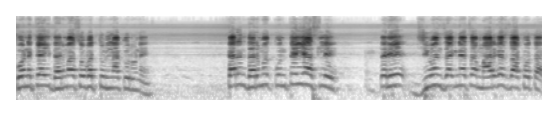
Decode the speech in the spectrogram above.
कोणत्याही धर्मासोबत तुलना करू नये. कारण धर्म कोणतेही असले तर हे जीवन जगण्याचा मार्गच दाखवतात.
